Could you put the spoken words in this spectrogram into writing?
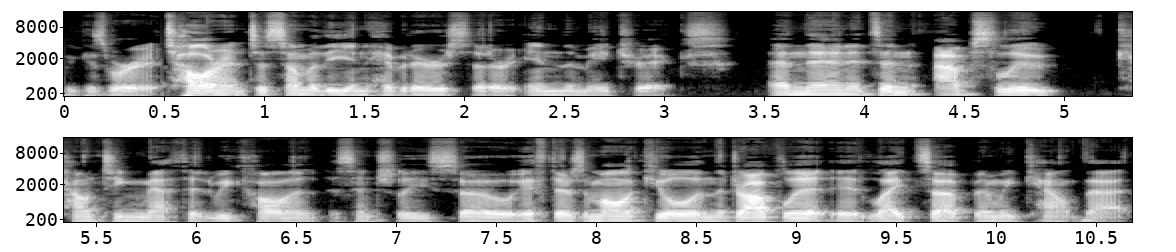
because we're tolerant to some of the inhibitors that are in the matrix. And then it's an absolute counting method, we call it essentially. So if there's a molecule in the droplet, it lights up and we count that.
